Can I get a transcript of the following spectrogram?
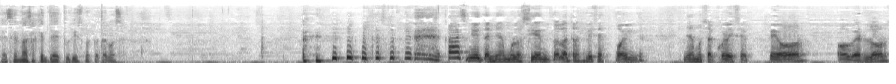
Es más agente de turismo que otra cosa. ah, señorita Ñamo, lo siento. La otra vez le hice spoiler. Ñamo se acuerda y dice, peor, Overlord,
